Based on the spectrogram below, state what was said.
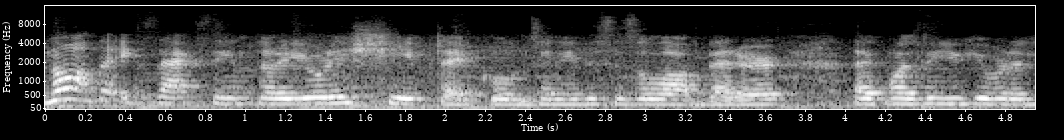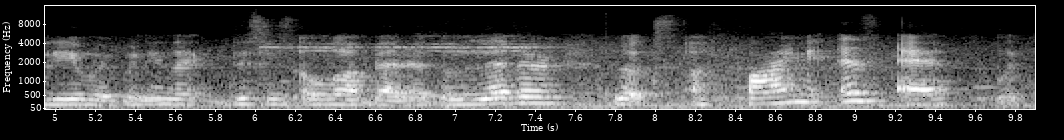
not the exact same तर एउटै shape टाइपको हुन्छ नि this is a lot better like मैले त युकेबाट लिए भए पनि like this is a lot better the leather looks a fine as F like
